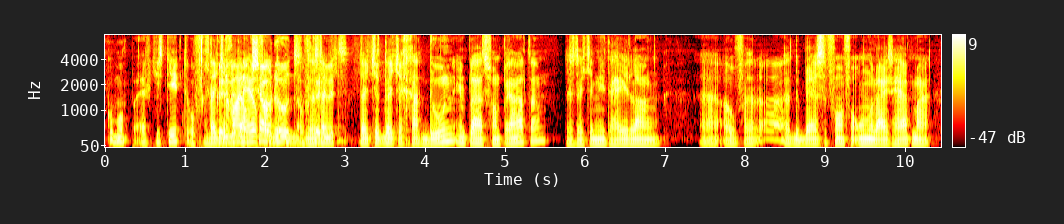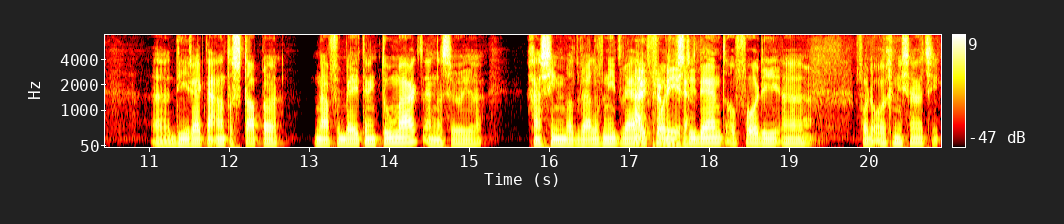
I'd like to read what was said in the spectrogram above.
kom op, eventjes dit. Of Dat je gewoon heel veel doen? doet. Of Dus dat, het... dat, je, dat je gaat doen in plaats van praten. Dus dat je niet heel lang eh, over eh, de beste vorm van onderwijs hebt, maar eh, direct een aantal stappen naar verbetering toemaakt. En dan zul je gaan zien wat wel of niet werkt voor die student of voor die, eh, Ja. voor de organisatie.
